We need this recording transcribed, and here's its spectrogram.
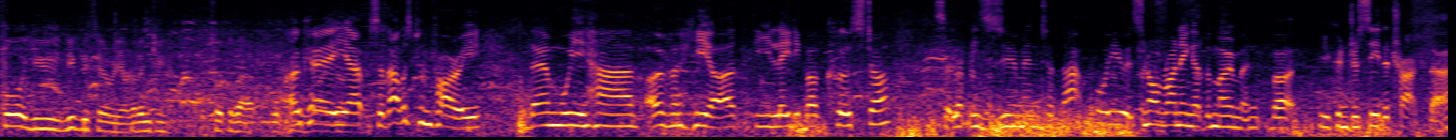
Before you leave this area, why don't you talk about what Okay, ride that- yep. So that was Pinfari. Then we have over here the Ladybug coaster. So let me zoom into that for you. It's not running at the moment, but you can just see the track there.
